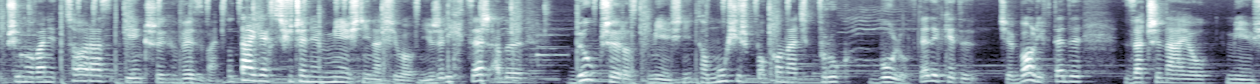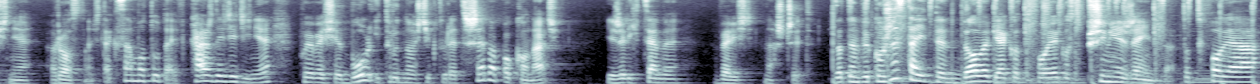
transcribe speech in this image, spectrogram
i przyjmowanie coraz większych wyzwań. To tak jak z ćwiczeniem mięśni na siłowni. Jeżeli chcesz, aby był przyrost mięśni, to musisz pokonać próg bólu. Wtedy, kiedy cię boli, wtedy zaczynają mięśnie rosnąć. Tak samo tutaj, w każdej dziedzinie pojawia się ból i trudności, które trzeba pokonać, jeżeli chcemy wejść na szczyt. Zatem wykorzystaj ten dołek jako Twojego sprzymierzeńca. To Twoja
